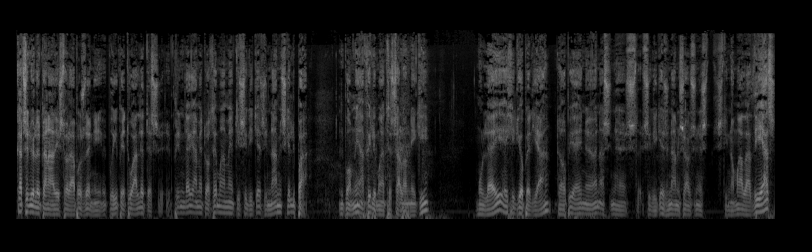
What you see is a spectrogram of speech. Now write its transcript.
Κάτσε δύο λεπτά να δεις τώρα πώς δεν είναι, που είπε τουαλέτες πριν λέγαμε το θέμα με τις ειδικές δυνάμεις κλπ. Λοιπόν, μια φίλη μου από Θεσσαλονίκη μου λέει, έχει δύο παιδιά, τα οποία είναι ο ένας είναι στις ειδικές δυνάμεις, ο άλλος είναι στην ομάδα Δίας.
